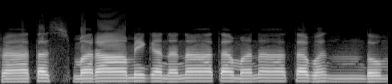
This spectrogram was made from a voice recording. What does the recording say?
प्रातः स्मरामि गणनाथमनाथबन्धुं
